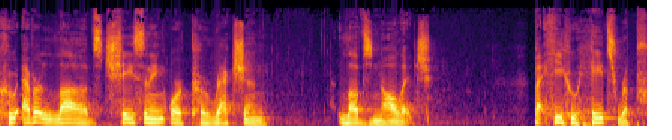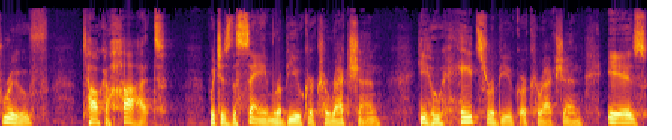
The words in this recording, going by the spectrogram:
Whoever loves chastening or correction loves knowledge. But he who hates reproof, taukahat, which is the same rebuke or correction, he who hates rebuke or correction is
